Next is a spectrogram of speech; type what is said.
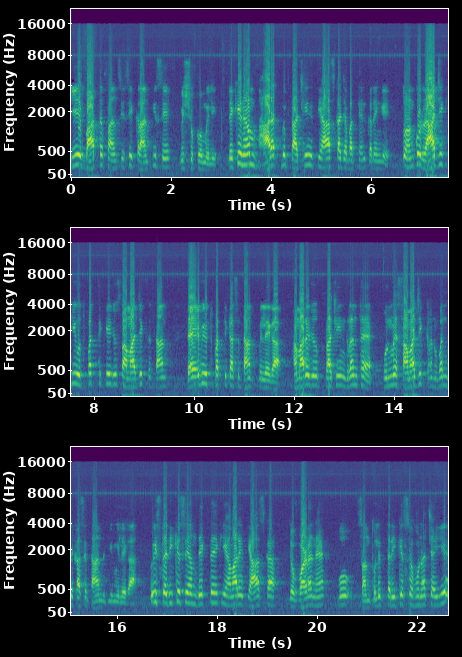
कि ये बात फ्रांसीसी क्रांति से विश्व को मिली। लेकिन हम भारत में प्राचीन इतिहास का जब अध्ययन करेंगे तो हमको राज्य की उत्पत्ति के जो सामाजिक सिद्धांत दैवी उत्पत्ति का सिद्धांत मिलेगा। हमारे जो प्राचीन ग्रंथ है, उनमें सामाजिक अनुबंध का सिद्धांत भी मिलेगा। तो इस तरीके से हम देखते हैं कि हमारे इतिहास का जो वर्णन है, वो संतुलित तरीके से होना चाहिए।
